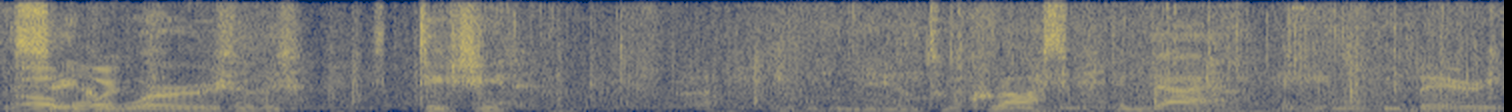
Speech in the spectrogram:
The Oh, sacred boy. words of his teaching. He will to a cross and die, and he will be buried.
